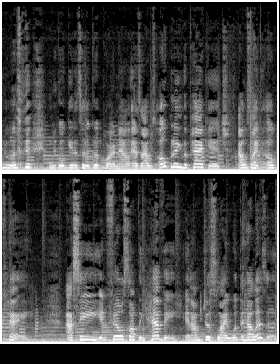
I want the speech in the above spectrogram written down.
we go get into the good part. Now, as I was opening the package, I was like, okay, I see and feel something heavy, and I'm just like, what the hell is it?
